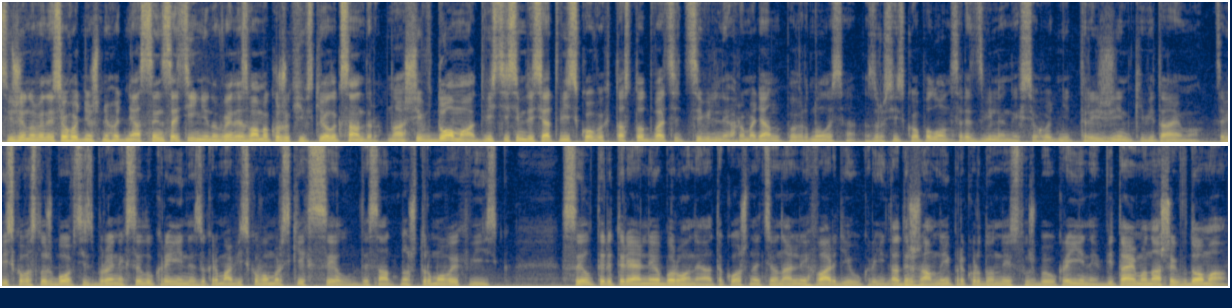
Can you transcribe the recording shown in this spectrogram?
Свіжі новини сьогоднішнього дня. Сенсаційні новини. З вами Кожухівський Олександр. Наші вдома 270 військових та 120 цивільних громадян повернулися з російського полону. Серед звільнених сьогодні три жінки. Вітаємо. Це військовослужбовці збройних сил України, зокрема військово-морських сил, десантно-штурмових військ. Сил територіальної оборони, а також Національної гвардії України та Державної прикордонної служби України. Вітаємо наших вдома.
